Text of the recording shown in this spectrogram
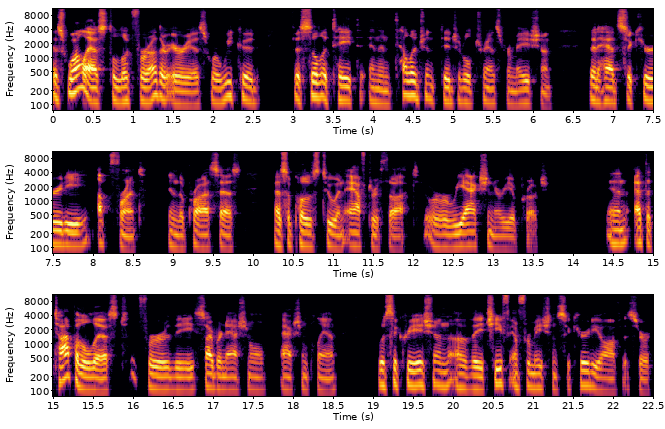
as well as to look for other areas where we could facilitate an intelligent digital transformation that had security upfront in the process as opposed to an afterthought or a reactionary approach. And at the top of the list for the Cyber National Action Plan was the creation of a Chief Information Security Officer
